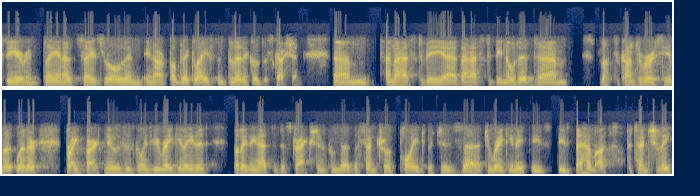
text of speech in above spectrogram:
sphere and play an outsized role in, in our public life and political discussion. Um, and that has to be uh, that has to be noted. Um, lots of controversy about whether Breitbart News is going to be regulated, but I think that's a distraction from the, the central point, which is uh, to regulate these these behemoths potentially.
